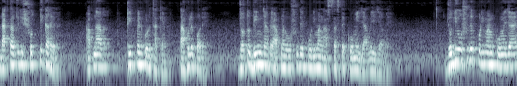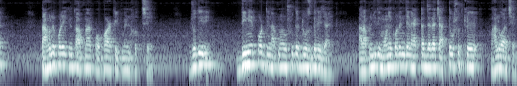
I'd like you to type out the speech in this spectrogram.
ডাক্তার যদি সত্যিকারের আপনার ট্রিটমেন্ট করে থাকেন, তাহলে পরে যত দিন যাবে আপনার ওষুধের পরিমাণ আস্তে আস্তে কমে যাবেই যাবে। যদি ওষুধের পরিমাণ কমে যায়, তাহলে পরে কিন্তু আপনার প্রপার ট্রিটমেন্ট হচ্ছে। যদি দিনের পর দিন আপনার ওষুধের ডোজ বেড়ে যায় আর আপনি যদি মনে করেন যে একটার জায়গায় চারটে ওষুধ খেয়ে ভালো আছেন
